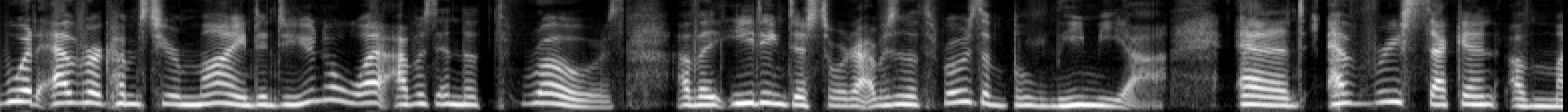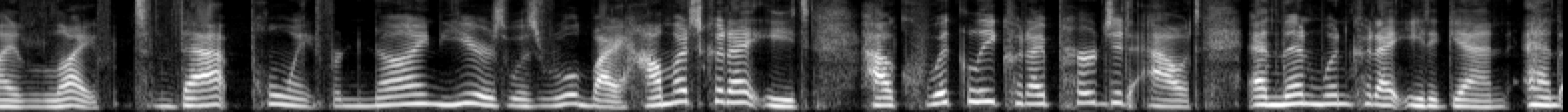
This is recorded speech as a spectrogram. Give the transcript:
whatever comes to your mind. And do you know what? I was in the throes of an eating disorder. I was in the throes of bulimia. And every second of my life to that point for nine years was ruled by how much could I eat, how quickly could I purge it out. And then when could I eat again? And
